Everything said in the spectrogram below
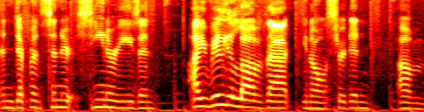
and different scener- sceneries, and I really love that you know certain um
